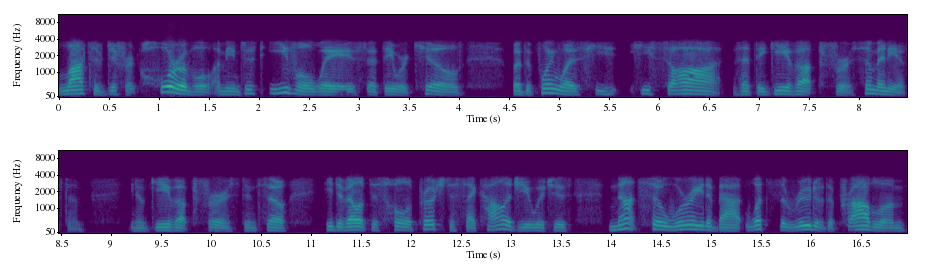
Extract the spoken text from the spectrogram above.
Lots of different horrible, I mean, just evil ways that they were killed. But the point was he he saw that they gave up first. So many of them, you know, gave up first. And so he developed this whole approach to psychology, which is not so worried about what's the root of the problem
